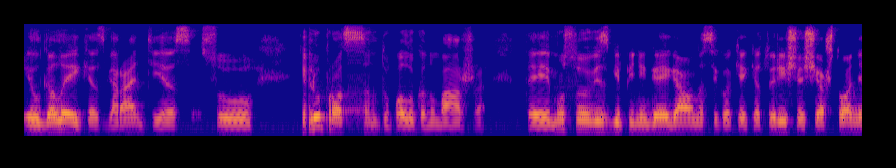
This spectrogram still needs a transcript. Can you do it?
ilgalaikės garantijas su kelių procentų palūkanų maržą, tai mūsų visgi pinigai gaunasi kokie 4, 6, 8,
